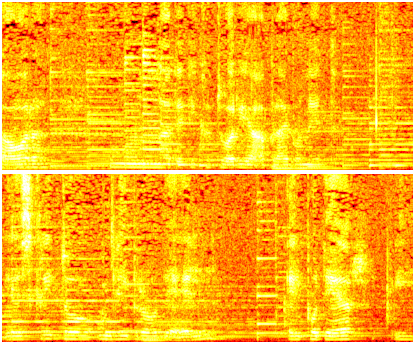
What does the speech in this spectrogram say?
ahora una dedicatoria a Blay Bonnet. He escrito un libro de él, El poder y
